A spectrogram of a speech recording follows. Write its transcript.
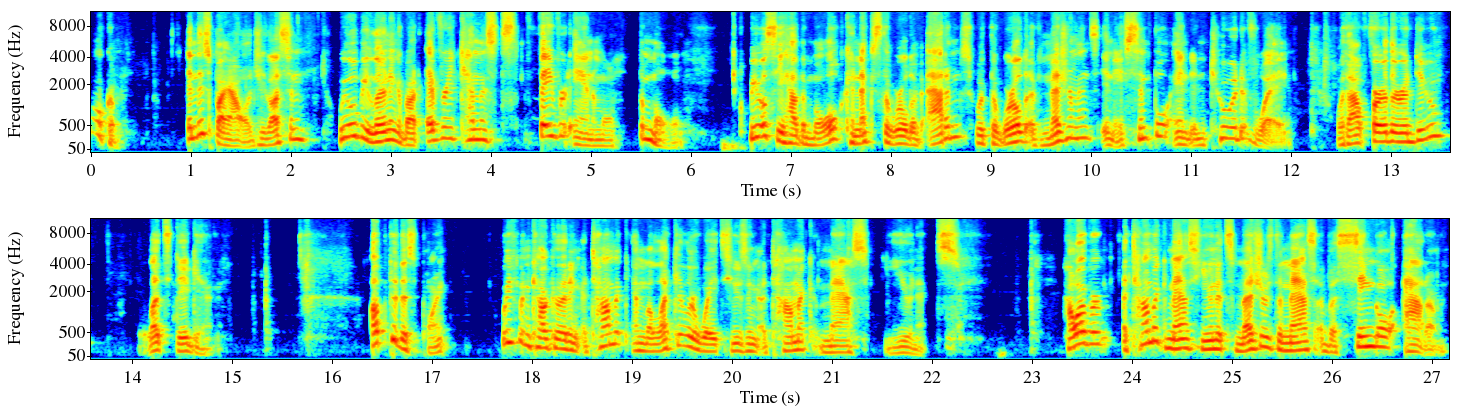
Welcome. In this biology lesson, we will be learning about every chemist's favorite animal, the mole. We will see how the mole connects the world of atoms with the world of measurements in a simple and intuitive way. Without further ado, let's dig in. Up to this point, we've been calculating atomic and molecular weights using atomic mass units. However, atomic mass units measures the mass of a single atom.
